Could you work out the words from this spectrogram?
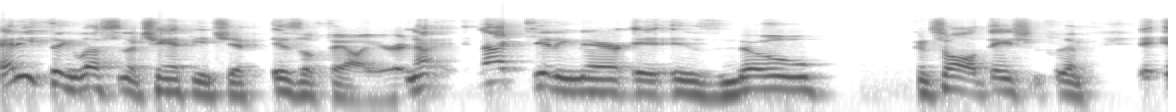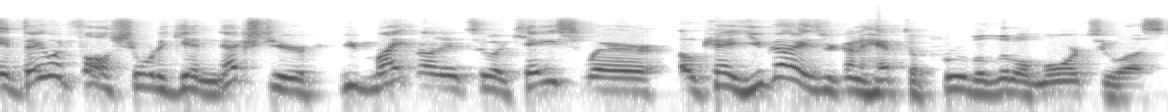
Anything less than a championship is a failure. Not not getting there is no consolidation for them. If they would fall short again next year, you might run into a case where, okay, you guys are going to have to prove a little more to us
